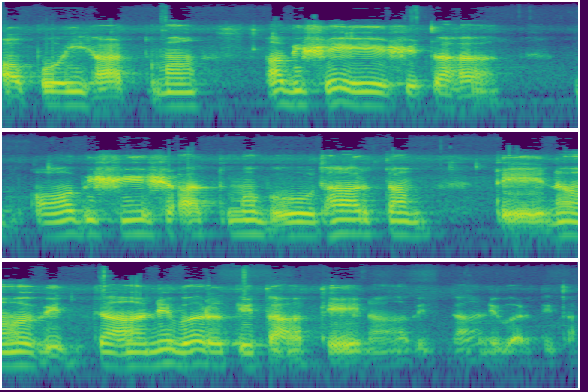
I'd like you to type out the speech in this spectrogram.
अपोह्यात्मा अविशेषित। अविशेष आत्मबोधार्थम तेन विद्या निवर्तिता, तेन विद्या निवर्तिता।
